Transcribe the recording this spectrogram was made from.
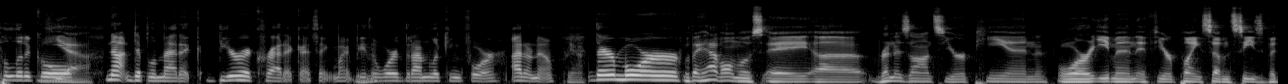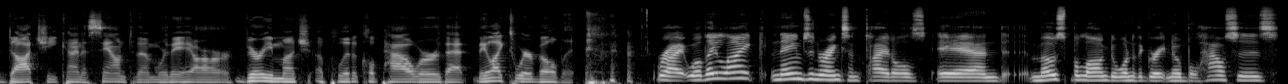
political. Yeah. Mm-hmm. Not diplomatic, bureaucratic. I think might be the word that I'm looking for. I don't know. Yeah. They're more. Well, they have almost a uh, Renaissance European, or even if you're playing Seven Seas, Vodacce kind of sound to them, where they are very much a political power that they like to wear velvet. Right. Well, they like names and ranks and titles, and most belong to one of the great noble houses.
